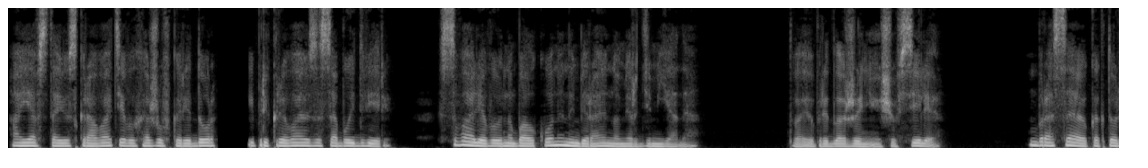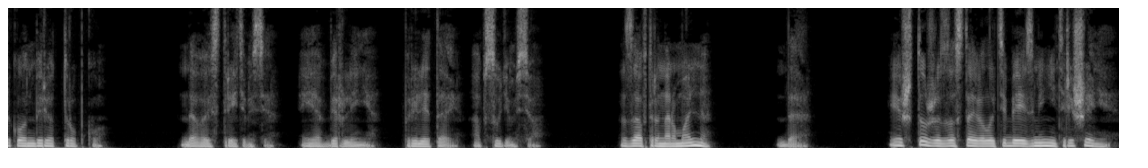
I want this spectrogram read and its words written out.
а я встаю с кровати, выхожу в коридор и прикрываю за собой дверь. Сваливаю на балкон и набираю номер Демьяда. Твое предложение еще в силе? Бросаю, как только он берет трубку. Давай встретимся. Я в Берлине. Прилетай, обсудим все. Завтра нормально? Да. И что же заставило тебя изменить решение?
